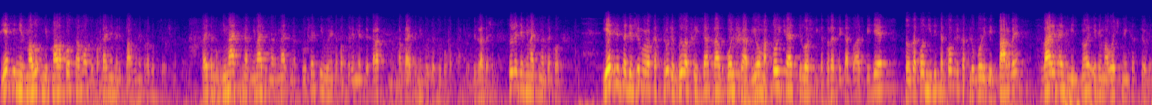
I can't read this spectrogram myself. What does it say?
Если не в, моло- не в молоко само, то, по крайней мере, в парвенной продукции очень. Поэтому внимательно, внимательно, внимательно слушайте, и вы это повторим несколько раз, пока это не будет от зубов отскакивать. Без раташим. Слушайте внимательно закон. Если содержимого кастрюли было в 60 раз больше объема той части ложки, которая прикасалась к еде, то закон еды таков же, как любой еды парвы, сваренной в мясной или молочной кастрюле.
